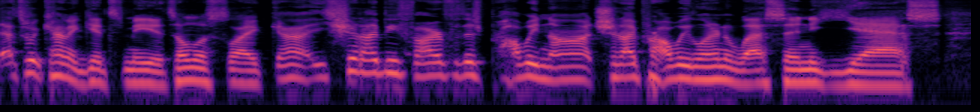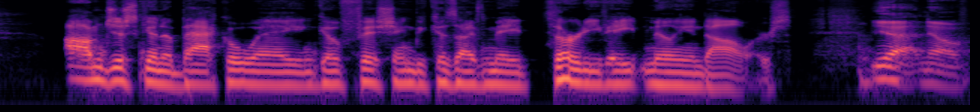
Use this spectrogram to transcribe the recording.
that's what kind of gets me. It's almost like, uh, should I be fired for this? Probably not. Should I probably learn a lesson? Yes. I'm just going to back away and go fishing because I've made $38 million. Yeah, no,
